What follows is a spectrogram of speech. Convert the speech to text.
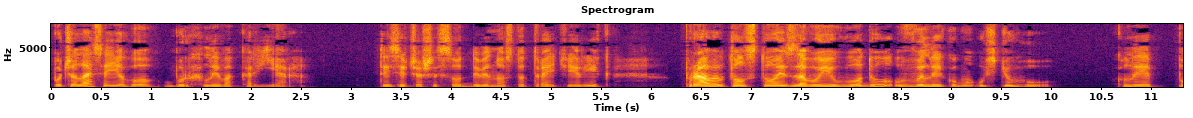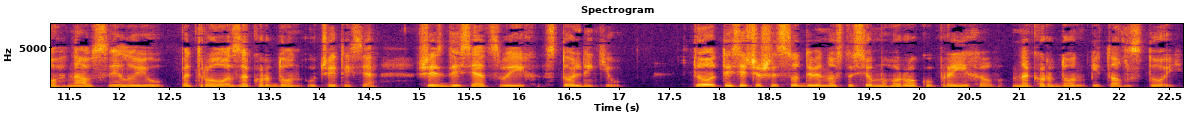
почалася його бурхлива кар'єра. 1693 рік правив Толстой за воєводу в Великому Устюгу, коли погнав силою Петро за кордон учитися 60 своїх стольників, то 1697 року приїхав на кордон і Толстой.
